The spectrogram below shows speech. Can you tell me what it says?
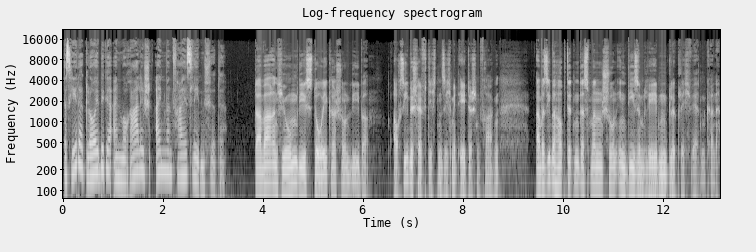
dass jeder Gläubige ein moralisch einwandfreies Leben führte. Da waren Hume die Stoiker schon lieber. Auch sie beschäftigten sich mit ethischen Fragen. Aber sie behaupteten, dass man schon in diesem Leben glücklich werden könne.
